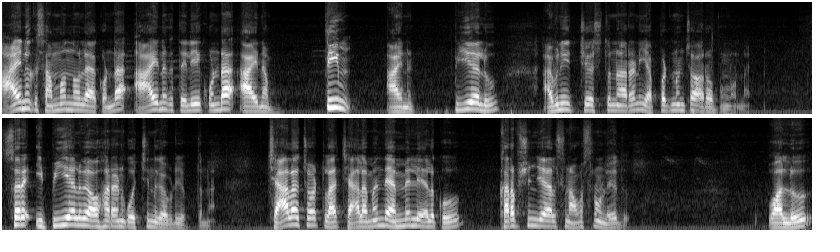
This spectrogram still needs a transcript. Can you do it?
ఆయనకు సంబంధం లేకుండా ఆయనకు తెలియకుండా ఆయన టీం ఆయన పిఏలు అవినీతి చేస్తున్నారని ఎప్పటి నుంచో ఆరోపణలు ఉన్నాయి. సరే ఈ పిఎల్ వ్యవహారానికి వచ్చింది కాబట్టి చెప్తున్నా. చాలా చోట్ల చాలామంది ఎమ్మెల్యేలకు కరప్షన్ చేయాల్సిన అవసరం లేదు. వాళ్ళు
